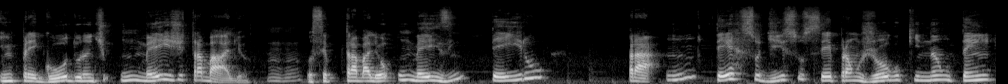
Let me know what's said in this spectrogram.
empregou durante um mês de trabalho. Uhum. Você trabalhou um mês inteiro para um terço disso ser para um jogo que não tem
